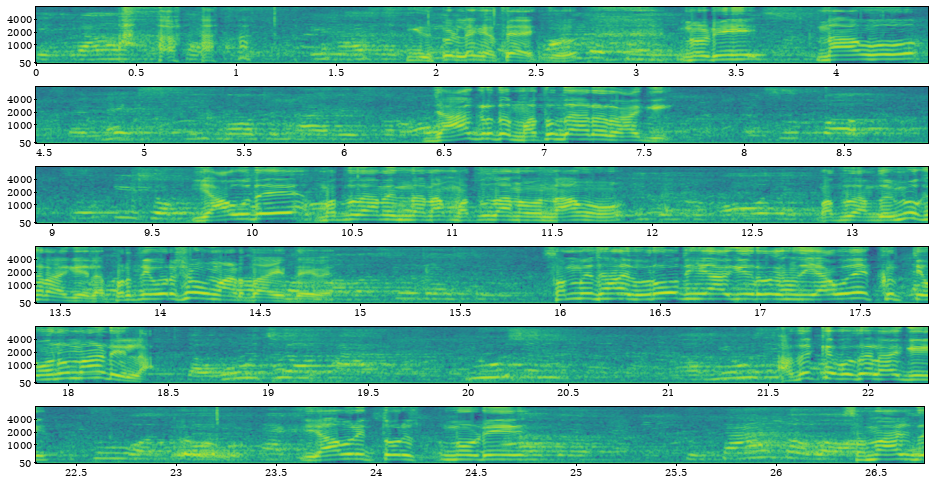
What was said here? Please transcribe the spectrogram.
ಕಥೆ ಆಯಿತು. ನೋಡಿ ನಾವು ಜಾಗೃತ ಮತದಾರರಾಗಿ ಯಾವುದೇ ಮತದಾನದಿಂದ ಮತದಾನವನ್ನು ನಾವು ಮತದಾನದ ವಿಮುಖರಾಗಿಲ್ಲ. ಪ್ರತಿ ವರ್ಷವೂ ಮಾಡ್ತಾ ಇದ್ದೇವೆ. ಸಂವಿಧಾನ ವಿರೋಧಿಯಾಗಿರತಕ್ಕಂಥ ಯಾವುದೇ ಕೃತ್ಯವನ್ನು ಮಾಡಿಲ್ಲ. ಅದಕ್ಕೆ ಬದಲಾಗಿ ಯಾವ ರೀತಿ ತೋರಿಸ್ ನೋಡಿ, ಸಮಾಜದ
